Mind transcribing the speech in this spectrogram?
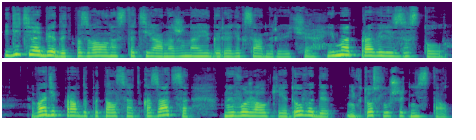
«Идите обедать», — позвала нас Татьяна, жена Игоря Александровича, и мы отправились за стол. Вадик, правда, пытался отказаться, но его жалкие доводы никто слушать не стал.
